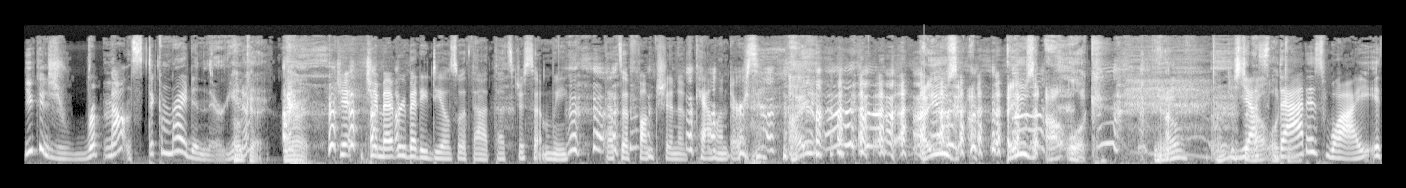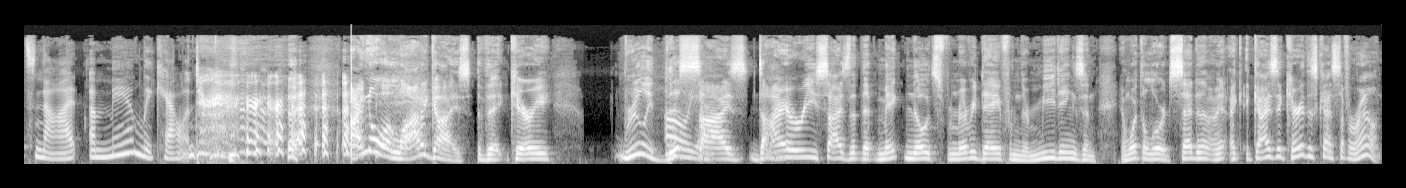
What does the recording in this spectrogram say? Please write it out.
You can just rip them out and stick them right in there. You know. Okay, all right. Jim, Jim, everybody deals with that. That's just something we. That's a function of calendars. I I use I use Outlook. You know, I'm just an yes, that is why it's not a manly calendar. I know a lot of guys that carry really this Oh, yeah. size diary size that, that make notes from every day from their meetings and, and what the Lord said to them. I mean, I, guys that carry this kind of stuff around.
